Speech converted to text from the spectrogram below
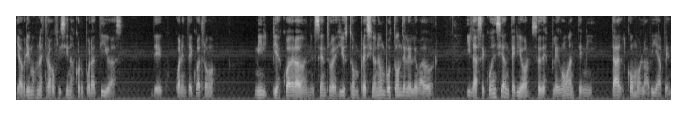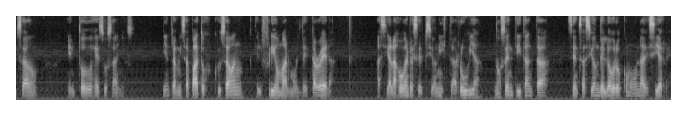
y abrimos nuestras oficinas corporativas de 44 mil pies cuadrados en el centro de Houston, presioné un botón del elevador y la secuencia anterior se desplegó ante mí, tal como la había pensado en todos esos años. Mientras mis zapatos cruzaban el frío mármol de carrera hacia la joven recepcionista rubia, no sentí tanta sensación de logro como una de cierre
